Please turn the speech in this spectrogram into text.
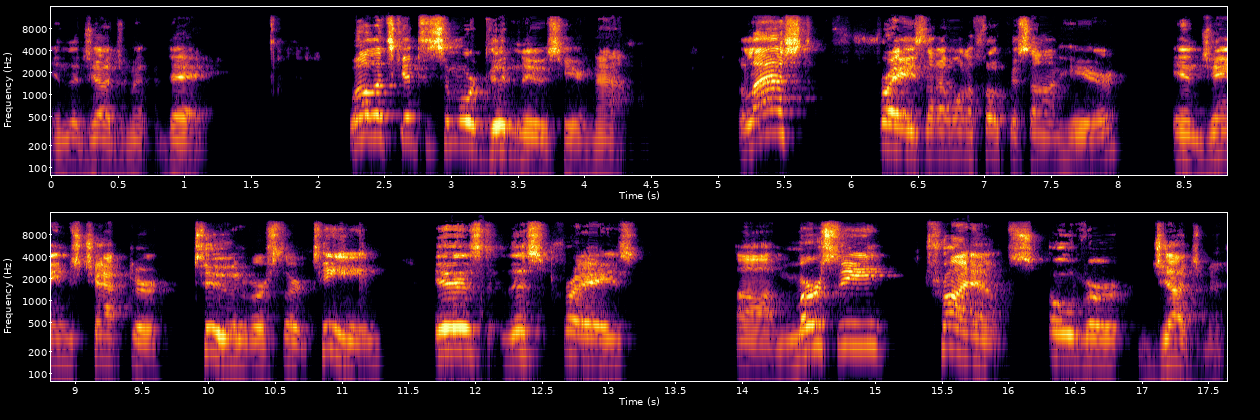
in the judgment day. Well, let's get to some more good news here now. The last phrase that I want to focus on here in James chapter 2 and verse 13 is this phrase uh, mercy triumphs over judgment.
